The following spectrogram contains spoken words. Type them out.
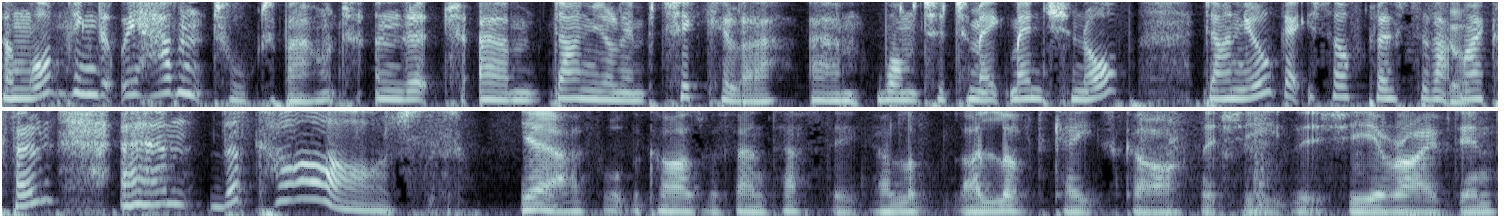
And one thing that we haven't talked about, and that um, Daniel in particular um, wanted to make mention of, Daniel, get yourself close to that microphone. Um, the cars. Yeah, I thought the cars were fantastic. I loved I loved Kate's car that she that she arrived in.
